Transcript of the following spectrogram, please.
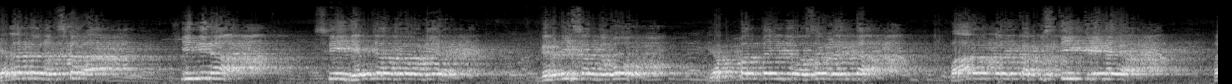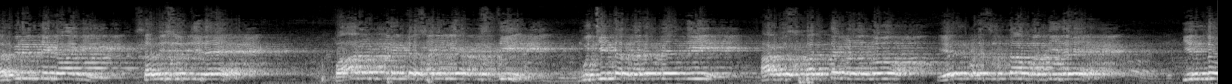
ಎಲ್ಲರಿಗೂ ನಮಸ್ಕಾರ. ಈ ದಿನ ಶ್ರೀ ಜಯಚಾಮರ ಒಡೆಯರ್ ಗರಡಿ ಸಂಘವು ಎಪ್ಪತ್ತೈದು ವರ್ಷಗಳಿಂದ ಪಾರಂಪರಿಕ ಕುಸ್ತಿ ಕ್ರೀಡೆಯ ಅಭಿವೃದ್ಧಿಗಾಗಿ ಶ್ರಮಿಸುತ್ತಿದೆ ಪಾರಂಪರಿಕ ಶೈಲಿಯ ಕುಸ್ತಿ, ಉಚಿತ ತರಬೇತಿ ಹಾಗೂ ಸ್ಪರ್ಧೆಗಳನ್ನು ಏರ್ಪಡಿಸುತ್ತಾ ಬಂದಿದೆ. ಇಂದು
